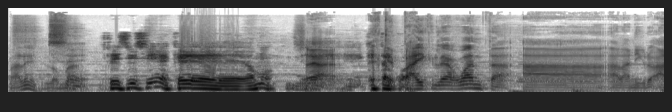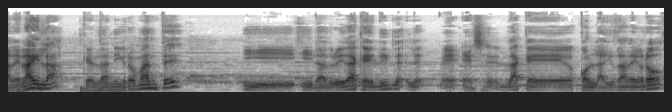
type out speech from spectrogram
¿vale? sí. sí. sí, es que, vamos. O sea, eh, es que Pike le aguanta a, a, la a Delilah, que es la nigromante, y, y la druida que eh, es la que, con la ayuda de Grog,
